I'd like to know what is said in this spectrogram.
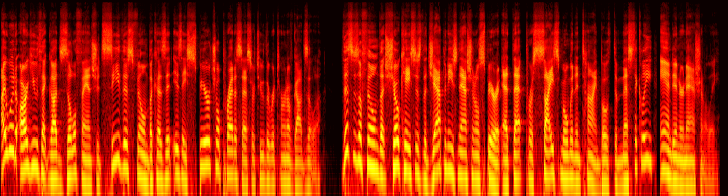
I would argue that Godzilla fans should see this film because it is a spiritual predecessor to The Return of Godzilla. This is a film that showcases the Japanese national spirit at that precise moment in time, both domestically and internationally.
